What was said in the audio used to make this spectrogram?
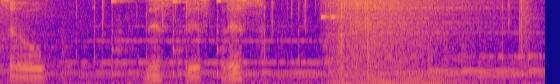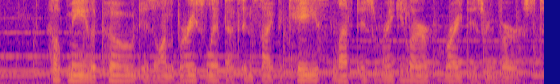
So, this, this, this. Help me, the code is on the bracelet that's inside the case. Left is regular, right is reversed.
